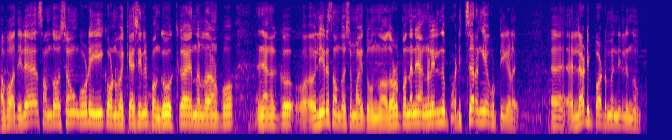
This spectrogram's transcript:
അപ്പോൾ അതിലെ സന്തോഷം കൂടി ഈ കോൺവൊക്കേഷനിൽ പങ്കുവെക്കുക എന്നുള്ളതാണ് ഇപ്പോൾ ഞങ്ങൾക്ക് വലിയൊരു സന്തോഷമായി തോന്നുന്നത്. അതോടൊപ്പം തന്നെ ഞങ്ങളിൽ നിന്ന് പഠിച്ചിറങ്ങിയ കുട്ടികൾ എല്ലാ ഡിപ്പാർട്ട്മെന്റിൽ നിന്നും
